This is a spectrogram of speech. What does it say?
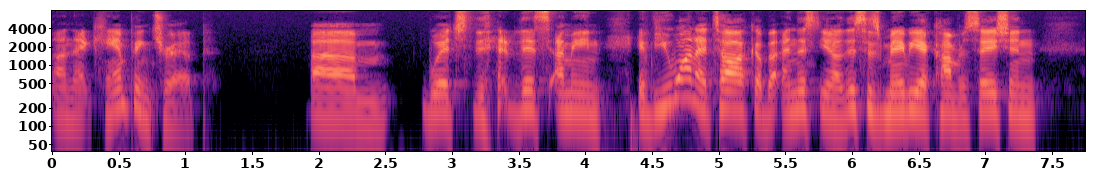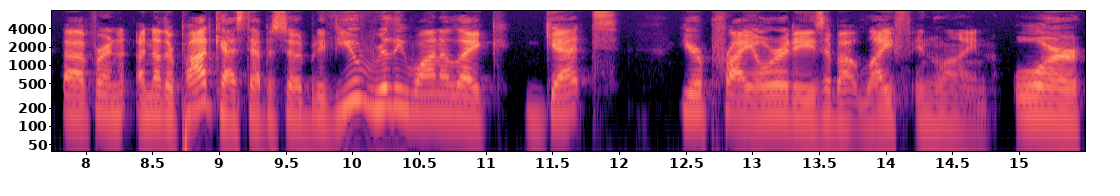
on that camping trip um which this i mean if you want to talk about and this you know this is maybe a conversation uh, for an, another podcast episode. But if you really want to like get your priorities about life in line, or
